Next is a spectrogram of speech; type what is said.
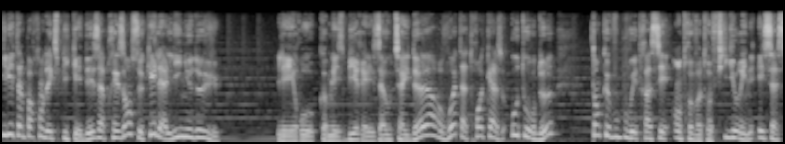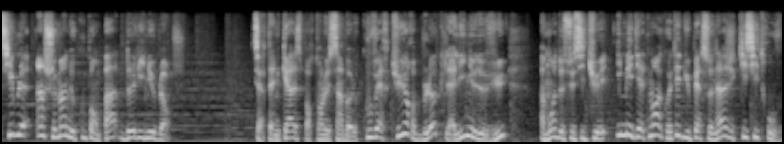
Il est important d'expliquer dès à présent ce qu'est la ligne de vue. Les héros, comme les sbires et les outsiders, voient à trois cases autour d'eux, tant que vous pouvez tracer entre votre figurine et sa cible un chemin ne coupant pas de ligne blanche. Certaines cases portant le symbole couverture bloquent la ligne de vue, à moins de se situer immédiatement à côté du personnage qui s'y trouve.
